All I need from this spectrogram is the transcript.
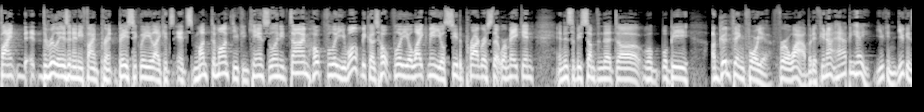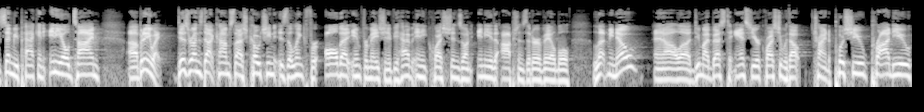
Fine, there really isn't any fine print. Basically, like it's it's month to month. You can cancel anytime. Hopefully, you won't because hopefully you'll like me. You'll see the progress that we're making, and this will be something that uh, will will be a good thing for you for a while. But if you're not happy, hey, you can you can send me packing any old time. Uh, but anyway, dizruns.com slash coaching is the link for all that information. If you have any questions on any of the options that are available, let me know. And I'll uh, do my best to answer your question without trying to push you, prod you,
